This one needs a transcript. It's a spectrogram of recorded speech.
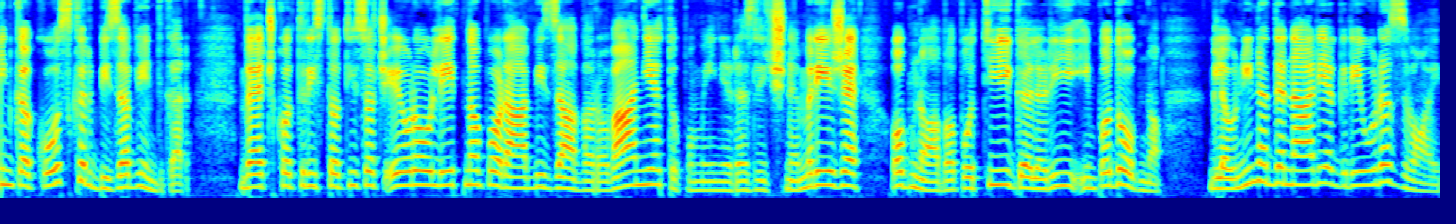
In kako skrbi za Vindgar? Več kot 300 tisoč evrov letno porabi za varovanje, to pomeni različne mreže, obnovo poti, galerij in podobno. Glavnina denarja gre v razvoj,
